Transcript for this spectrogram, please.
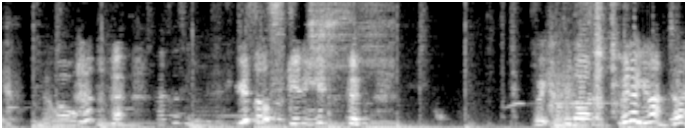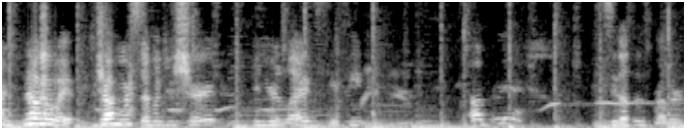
see? No. Oh, that's because you You're so skinny. wait, wait, wait, no, you're not done. No, no, wait. Draw more stuff with your shirt and your legs, your feet. a bit. See, that's his brother.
